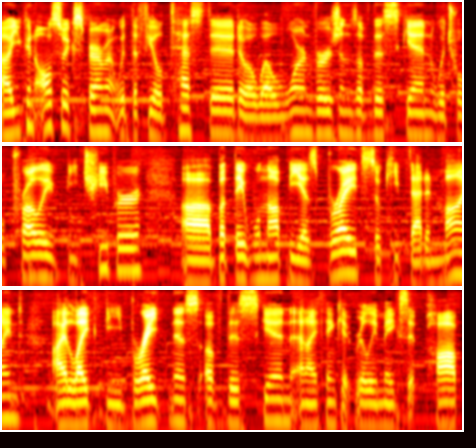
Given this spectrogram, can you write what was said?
Uh, you can also experiment with the field tested or well worn versions of this skin, which will probably be cheaper, uh, but they will not be as bright, so keep that in mind. I like the brightness of this skin and I think it really makes it pop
